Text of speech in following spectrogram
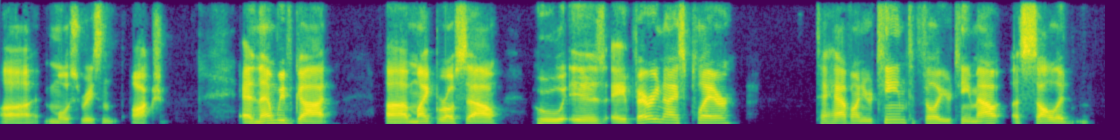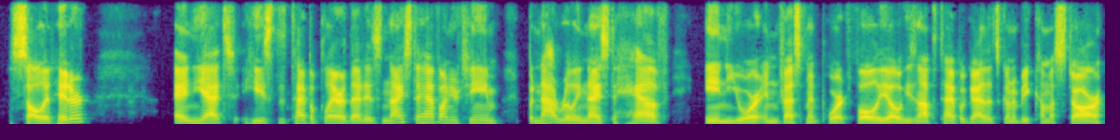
uh, most recent auction. And then we've got uh, Mike Brosseau, who is a very nice player to have on your team to fill your team out, a solid, solid hitter. And yet, he's the type of player that is nice to have on your team, but not really nice to have in your investment portfolio. He's not the type of guy that's going to become a star.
